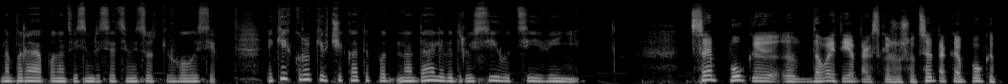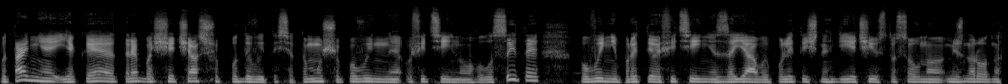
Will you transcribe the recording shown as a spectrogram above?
набирає понад 87% голосів. Яких кроків чекати надалі від Росії у цій війні? Це поки е, давайте я так скажу, що це таке поки питання, яке треба ще час, щоб подивитися, тому що повинні офіційно оголосити, повинні прийти офіційні заяви політичних діячів стосовно міжнародних,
